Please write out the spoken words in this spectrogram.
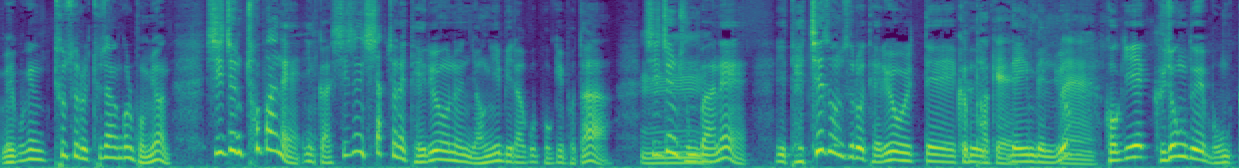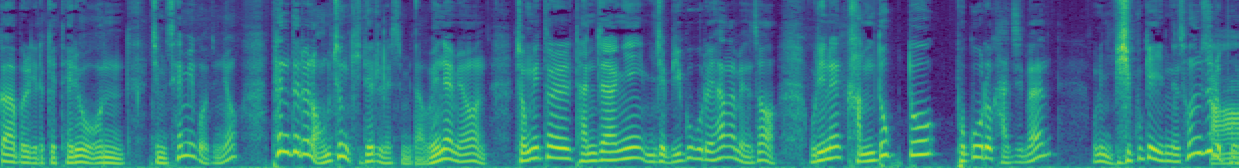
외국인 투수를 투자한 걸 보면 시즌 초반에, 그러니까 시즌 시작 전에 데려오는 영입이라고 보기보다 시즌 음. 중반에 이 대체 선수로 데려올 때 그 네임밸류 네. 거기에 그 정도의 몸값을 이렇게 데려온 지금 셈이거든요. 팬들은 엄청 기대를 했습니다. 왜냐하면 정민철 단장이 이제 미국으로 향하면서 우리는 감독도 보러 가지만 우리 미국에 있는 선수를 아. 보러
